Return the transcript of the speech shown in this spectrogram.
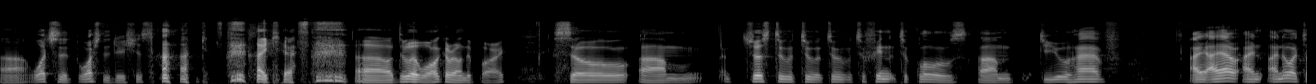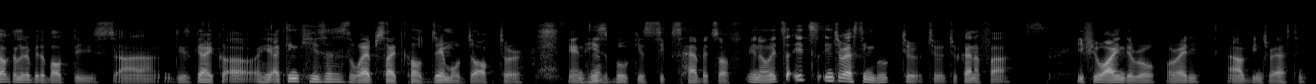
uh, watch the wash the dishes. I guess, I guess. Uh, do a walk around the park. So um, just to to to to fin to close, um, do you have? I, I I I know I talked a little bit about this uh, this guy. Uh, he, I think he has a website called Demo Doctor, and Yeah. his book is Six Habits of. You know, it's it's interesting book to to to kind of uh, if you are in the role already, uh, would be interesting.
